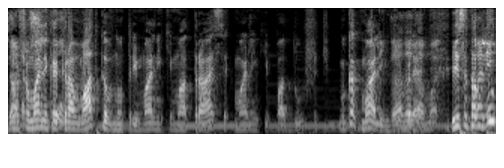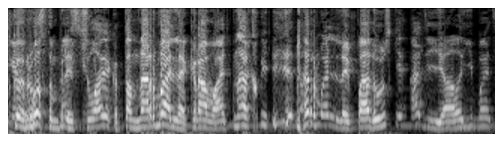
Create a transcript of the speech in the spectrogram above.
Да, там, что маленькая кроватка блядь. внутри, маленький матрасик, маленький подушечек. Ну как маленький, да, блядь. Да, да, Если там будка ростом, блядь, человека, там нормальная кровать, нахуй, нормальные подушки, одеяло, ебать.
